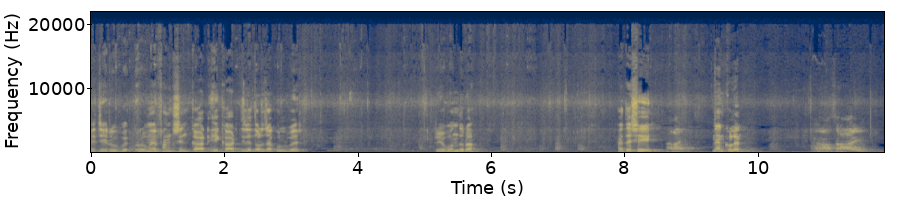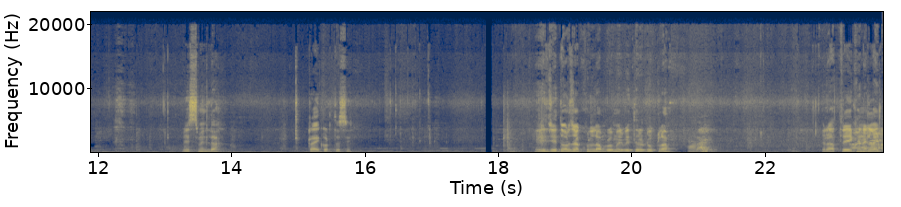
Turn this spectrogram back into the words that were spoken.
এই যে রুমে রুমের ফাংশন কার্ড এই কার্ড দিলে দরজা খুলবে। প্রিয় বন্ধুরা। হ্যাঁ দেশি? নেন খুলেন। alaikum. বিসমিল্লাহ। ট্রাই করতেছি। এই যে দরজা খুললাম রুমের ভিতরে ঢুকলাম। রাত্রে এখানে লাইট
